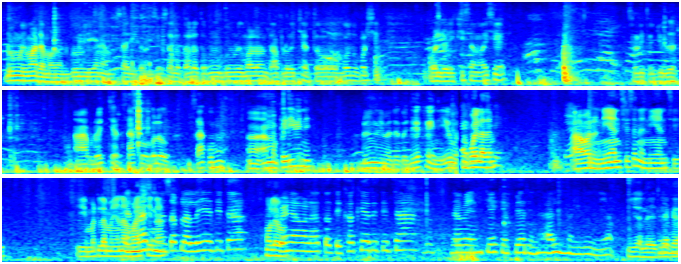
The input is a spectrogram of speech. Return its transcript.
ડુંગળી માટે મળવાની ડુંગળી એને સારી કરવાની છે ચાલો તો હાલો તો હું ડુંગળી મળવાનું તો આપણે વિચાર તો ગોતવું પડશે ઓલરેડી ખિસ્સામાં હશે સડી તો જુદર આ આપણો અત્યારે સાકો ઓલો સાકો હું આમાં પડી હોય ને ડુંગળીમાં તો કોઈ દેખાય નહીં એવું. કોઈલા તમે? આ નિયાનસી છે ને નિયાનસી એ મતલબ એના માસીના. સપલા લઈ દીધા હું લેવા? પહેરાવાળા હતા તે ખખેરી દીધા. હવે એમ કે કે પહેરીને હાલી મંદીને એમ એ લે એટલે કે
